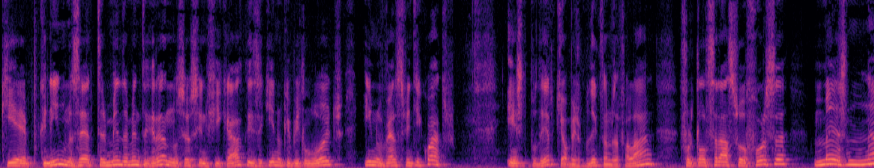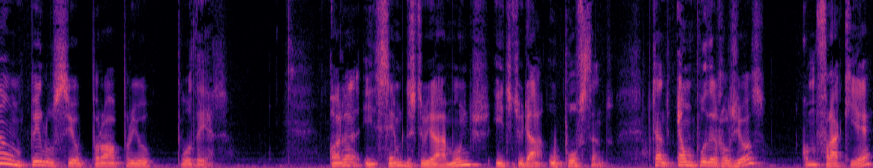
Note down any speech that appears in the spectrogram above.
que é pequenino, mas é tremendamente grande no seu significado, que diz aqui no capítulo 8 e no verso 24. Este poder, que é o mesmo poder que estamos a falar, fortalecerá a sua força, mas não pelo seu próprio poder. Ora, e sempre destruirá muitos e destruirá o povo santo. Portanto, é um poder religioso, como fraco que é,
